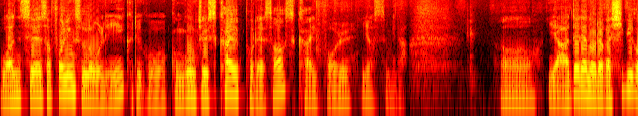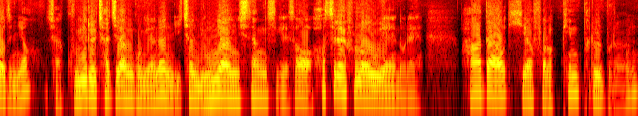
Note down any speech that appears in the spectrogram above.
원스에서 Falling Slowly 그리고 007 스카이폴에서 Skyfall이었습니다. 어, 이 아델의 노래가 10위거든요. 자, 9위를 차지한 공연은 2006년 시상식에서 허슬 앤 플로우의 노래 Hard Out Here for a Pimp를 부른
